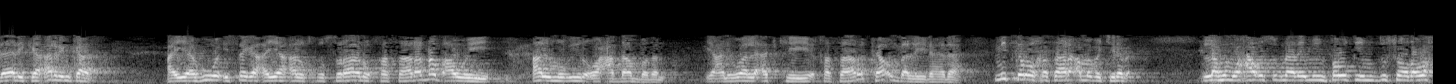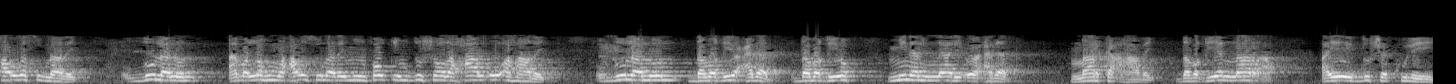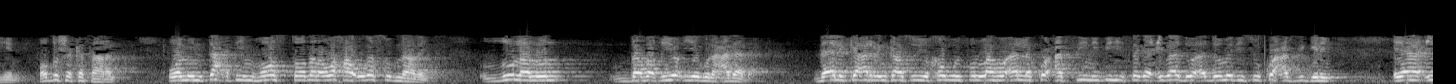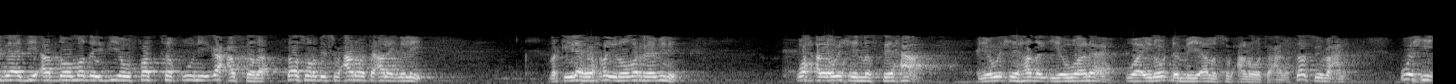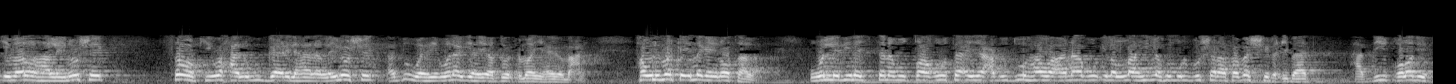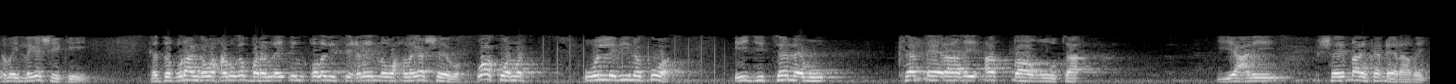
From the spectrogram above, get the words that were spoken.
daalika arrinkaas ayaa huwa isaga ayaa alkhusraanu khasaaro dhab a weeye almubiinu oo caddaan badan. Yacni waa la adkeeyey khasaaro kaa un baa la yidhaahdaa. Mid kaloo khasaaro amaba jiraba. Lahum waxaa u sugnaaday min fawqihim dushooda waxaa uga sugnaaday dulalun ama lahum waxaa u sugnaaday min fawqihim dushooda xaal u ahaaday. Dulalun dabaqyo cadaab dabaqyo min annaari oo cadaab naar ka ahaaday. Dabaqyo naar ah ayay dusha ku leeyihiin oo dusha ka saaran. Wa min taxtihim hoostoodana waxaa uga sugnaaday dulalun dabaqyo iyaguna cadaab ah. Dalika arrinkaasu yukhawifu allahu alla ku cabsiini bihi isaga cibaadu addoommadiisuu ku cabsigelin yaa cibaadii addoommadaydiiyow fattaquuni iga cabsada saasuu rabbi subxaana wa tacala ina leey marka ilahay waxba inooma reebine. Wax alla wixii naseexo ah iyo wixii hadal iyo waano ah waa inoo dhameeyey alla subxaana wa tacala saas wey macana wixii imaan lahaa laynoo sheeg sababkii waxaa lagu gaari lahaana laynoo sheeg hadduu wanaag yahay hadduu xumaan yahayba macna. Hawli marka innaga inoo taalla. Waaladiina ijtanabuu taaquuta an yacbuduuha wa anaabuu ila allahi lahum lbushraa fabashir cibaad haddii qoladii xumayd laga sheekeeyey hade qur'aanka waxaan uga baranay in qoladii ficnaydna wax laga sheego waa kuwan marka. Waaladiina kuwa ijtanabuu ka dheeraaday addaaquuta yacni shaydaan ka dheeraaday.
